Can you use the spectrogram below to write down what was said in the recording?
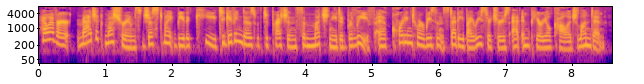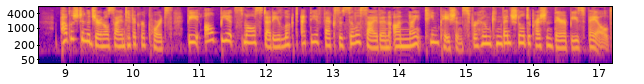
However, magic mushrooms just might be the key to giving those with depression some much needed relief, according to a recent study by researchers at Imperial College London. Published in the journal Scientific Reports, the albeit small study looked at the effects of psilocybin on 19 patients for whom conventional depression therapies failed.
